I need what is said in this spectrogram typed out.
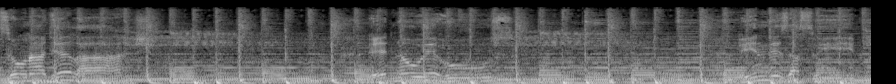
Co naděláš, jednou je hůř, jindy zaslíp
